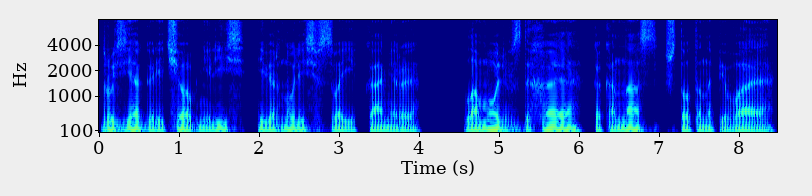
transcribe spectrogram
Друзья горячо обнялись и вернулись в свои камеры. Ламоль, вздыхая, как о нас, что-то напевая.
